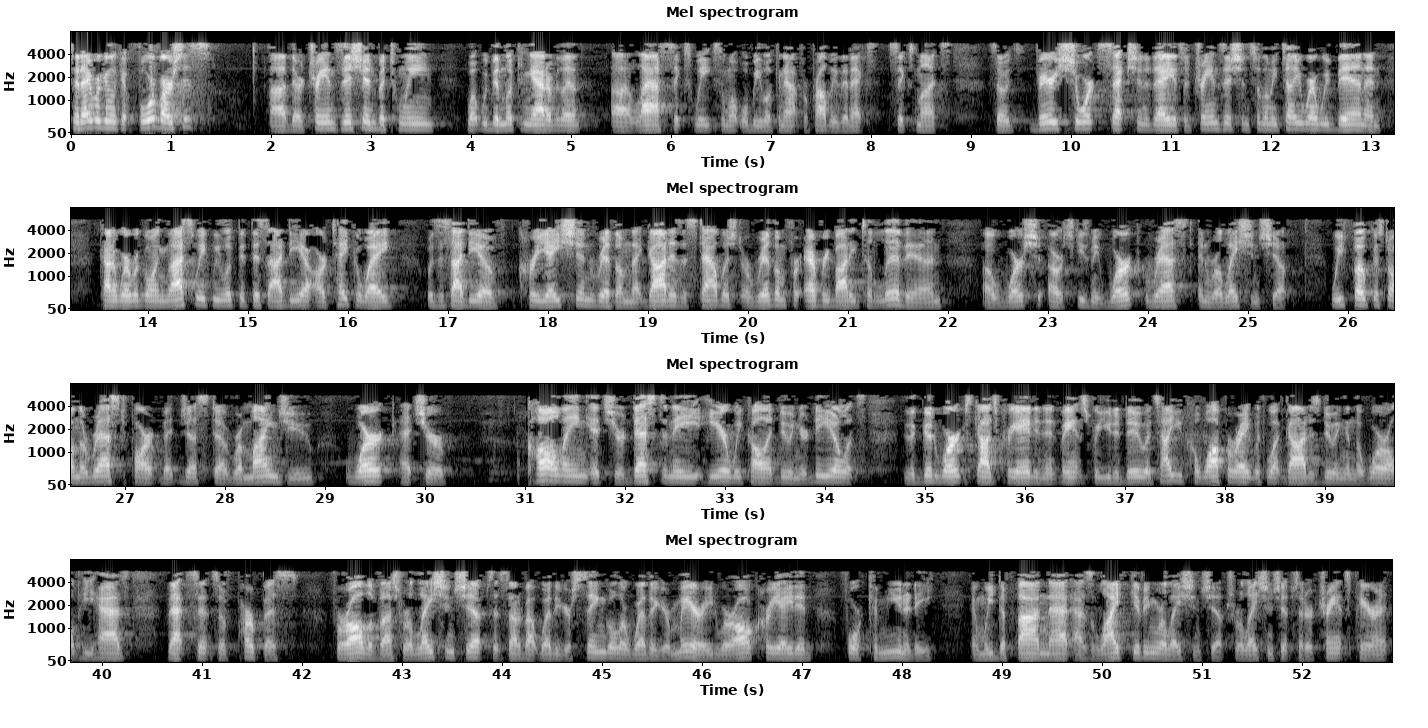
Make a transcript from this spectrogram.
today we're going to look at four verses. Uh, they're transition between what we've been looking at over the uh, last six weeks and what we'll be looking at for probably the next six months. So it's a very short section today. It's a transition. So let me tell you where we've been and kind of where we're going. Last week we looked at this idea. Our takeaway was this idea of creation rhythm that God has established a rhythm for everybody to live in, a worship, or excuse me, work, rest, and relationship. We focused on the rest part, but just to remind you, work, at your calling, it's your destiny. Here we call it doing your deal. It's the good works God's created in advance for you to do. It's how you cooperate with what God is doing in the world. He has that sense of purpose for all of us. Relationships, it's not about whether you're single or whether you're married. We're all created for community, and we define that as life giving relationships, relationships that are transparent,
